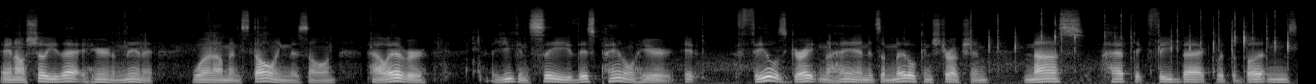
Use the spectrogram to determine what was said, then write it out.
And I'll show you that here in a minute when I'm installing this on. However, as you can see, this panel here, it feels great in the hand. It's a metal construction, nice haptic feedback with the buttons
